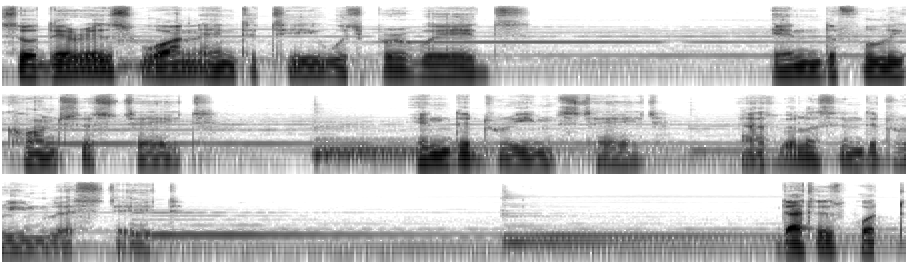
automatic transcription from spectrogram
So there is one entity which pervades in the fully conscious state, in the dream state, as well as in the dreamless state. That is what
